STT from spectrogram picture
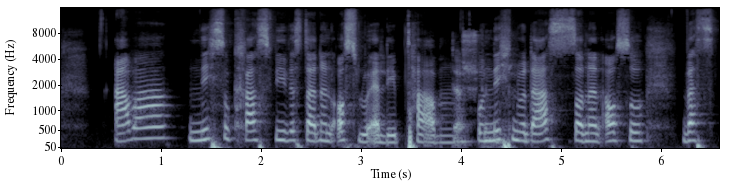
aber nicht so krass, wie wir es dann in Oslo erlebt haben. Und nicht nur das, sondern auch so, was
